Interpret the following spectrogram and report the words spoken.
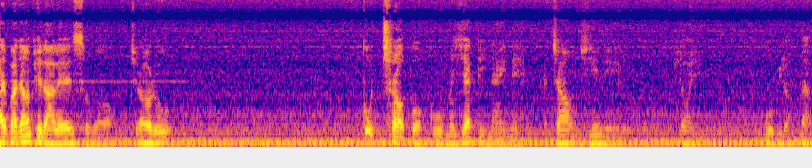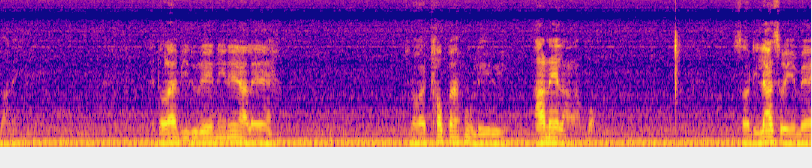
ဒါဘာကြောင့်ဖြစ်လာလဲဆိုတော့ကျွန်တော်တို့ကိုယ်ချောက်ပေါ်ကိုမရက်တည်နိုင်တဲ့အကြောင်းရင်းနေလို့ပြောရင်ပို့ပြီးတော့မှန်ပါလိမ့်မယ်ဒေါ်လာပြည်သူတွေအနေနဲ့ကလည်းကျွန်တော်ထောက်ပံ့မှုလေးတွေအားနည်းလာတာပေါ့ဆိုတော့ဒီလားဆိုရင်ပဲ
